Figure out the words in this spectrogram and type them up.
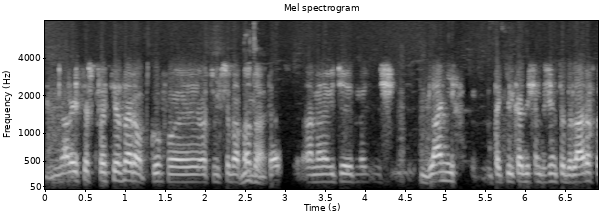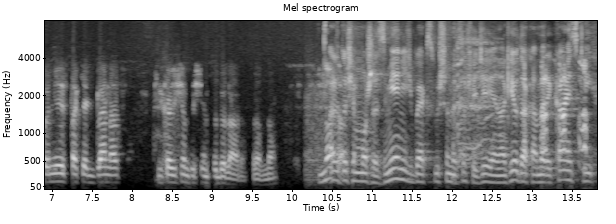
No ale jest też kwestia zarobków, o, czym trzeba No tak. pamiętać, a mianowicie no, dla nich te kilkadziesiąt tysięcy dolarów to nie jest tak jak dla nas kilkadziesiąt tysięcy dolarów, prawda? No Ale tak. to się może zmienić, bo jak słyszymy, co się dzieje na giełdach amerykańskich,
